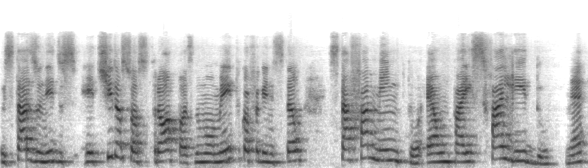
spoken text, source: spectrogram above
os Estados Unidos retira suas tropas no momento que o Afeganistão está faminto, é um país falido, né?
